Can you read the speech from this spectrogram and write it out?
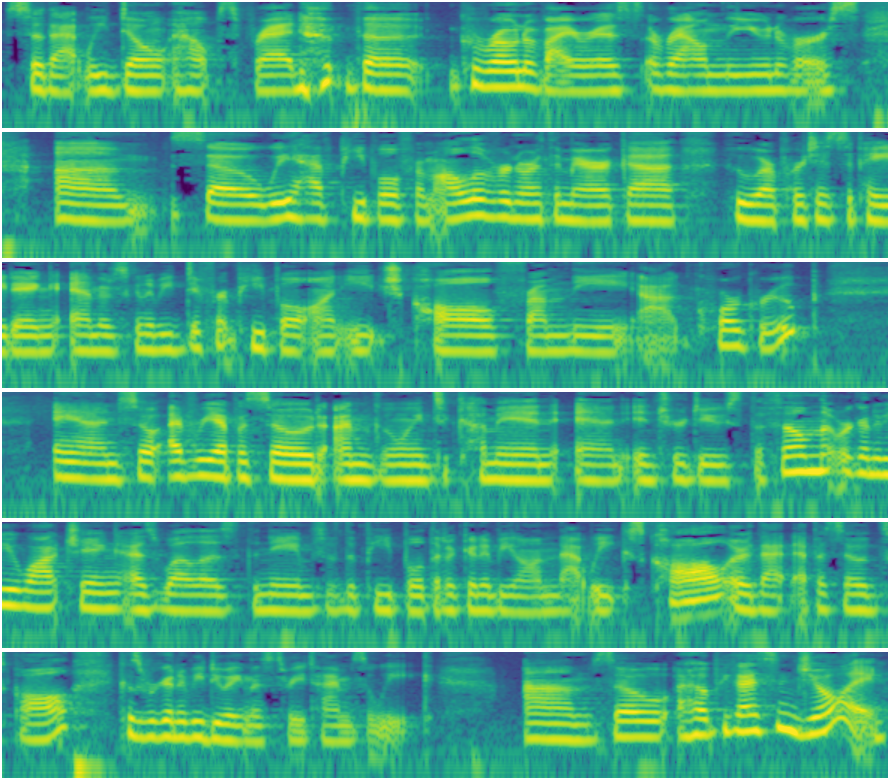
so that we don't help spread the coronavirus around the universe. Um, so we have people from all over North America who are participating, and there's going to be different people on each call from the uh, core group. And so every episode, I'm going to come in and introduce the film that we're going to be watching, as well as the names of the people that are going to be on that week's call or that episode's call, because we're going to be doing this three times a week. Um, so I hope you guys enjoy.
